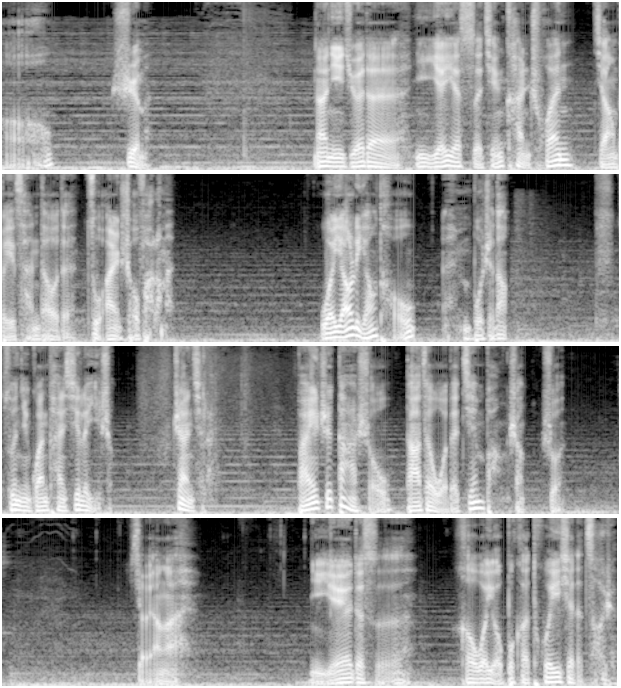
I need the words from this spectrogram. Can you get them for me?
哦。是吗？那你觉得你爷爷死前看穿江北残刀的作案手法了吗？我摇了摇头，不知道。孙警官叹息了一声，站起来，把一只大手搭在我的肩膀上，说：“小杨啊，你爷爷的死和我有不可推卸的责任。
